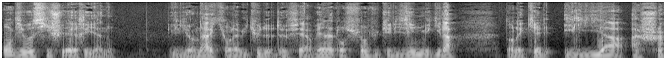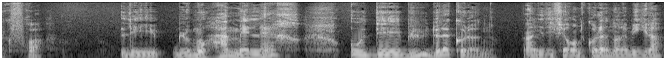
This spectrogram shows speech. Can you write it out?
on dit aussi chez. Il y en a qui ont l'habitude de faire bien attention d'utiliser une Megillah dans laquelle il y a à chaque fois le mot Hameler au début de la colonne. Hein, il y a différentes colonnes dans la Megillah,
